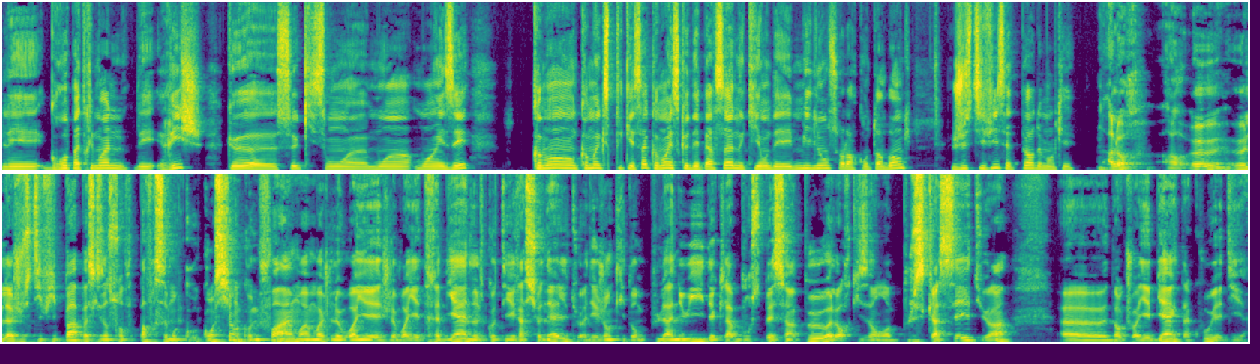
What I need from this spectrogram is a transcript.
les gros patrimoines, les riches, que euh, ceux qui sont euh, moins, moins aisés. Comment, comment expliquer ça? Comment est-ce que des personnes qui ont des millions sur leur compte en banque justifient cette peur de manquer? Alors, alors, eux, eux la justifient pas parce qu'ils en sont pas forcément conscients. Encore une fois, hein. moi, moi, je le voyais, je le voyais très bien dans le côté irrationnel. Tu as des gens qui dorment plus la nuit dès que la bourse baisse un peu, alors qu'ils ont plus cassé, tu vois. Euh, donc, je voyais bien que d'un coup, il n'y a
